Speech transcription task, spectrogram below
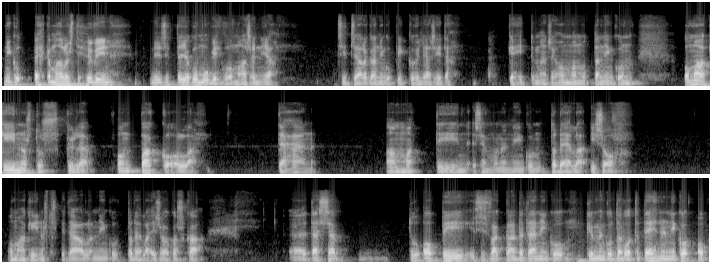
niin kuin ehkä mahdollisesti hyvin, niin sitten joku muukin huomaa sen ja sitten se alkaa niin kuin pikkuhiljaa siitä kehittymään se homma, mutta niin kuin oma kiinnostus kyllä on pakko olla tähän ammattiin semmoinen niin kuin todella iso. Oma kiinnostus pitää olla niin kuin todella iso, koska tässä oppii, siis vaikka on tätä niin kuin kymmenkunta vuotta tehnyt, niin op,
